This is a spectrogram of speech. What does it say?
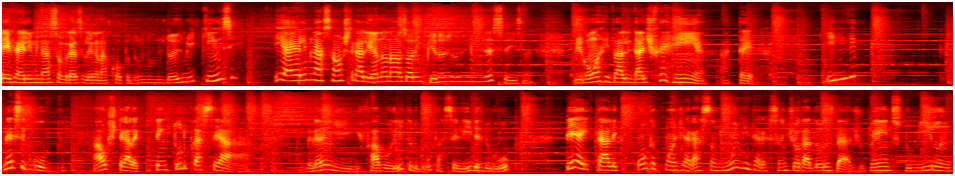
teve a eliminação brasileira na Copa do Mundo de 2015 e a eliminação australiana nas Olimpíadas de 2016, né? Virou uma rivalidade ferrenha até. E nesse grupo, a Austrália tem tudo para ser a grande favorita do grupo, a ser líder do grupo. Tem a Itália que conta com uma geração muito interessante, jogadores da Juventus, do Milan,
